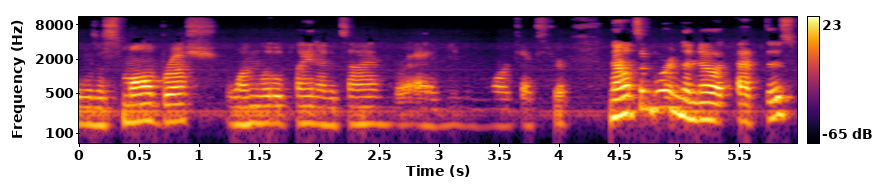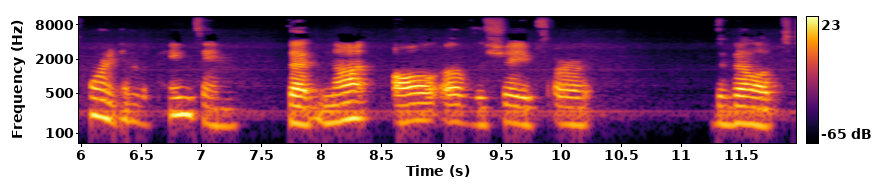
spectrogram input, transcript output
So with a small brush, one little plane at a time, we're adding even more texture. Now it's important to note at this point in the painting that not all of the shapes are developed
